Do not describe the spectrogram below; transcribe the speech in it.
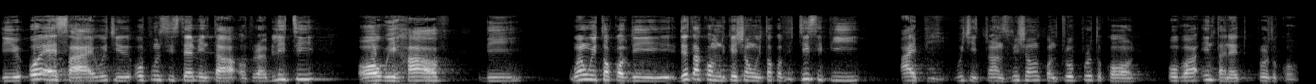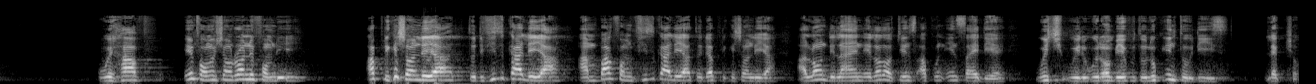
the OSI, which is Open System Interoperability, or we have the, when we talk of the data communication, we talk of the TCP IP, which is Transmission Control Protocol over Internet Protocol. We have information running from the application layer to the physical layer and back from the physical layer to the application layer. Along the line, a lot of things happen inside there, which we will not be able to look into this lecture.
